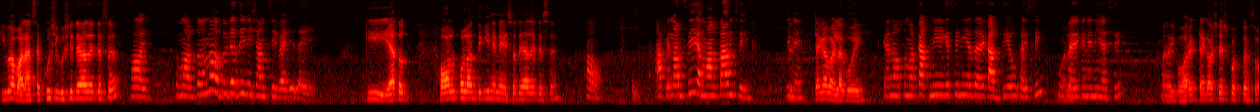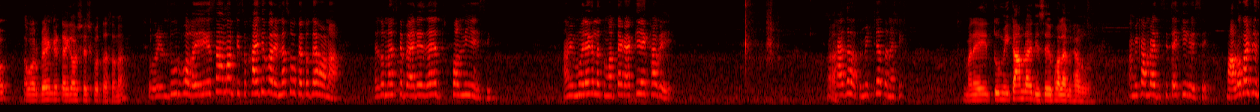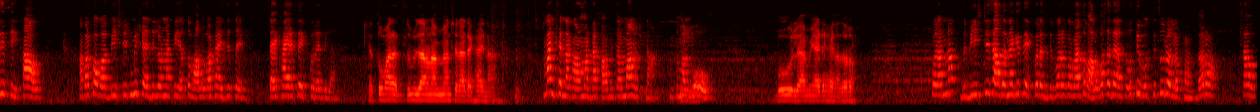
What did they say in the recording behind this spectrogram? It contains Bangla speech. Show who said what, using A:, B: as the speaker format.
A: কি ব্যাপার আচ্ছা খুশি খুশি দেওয়া যাইতেছে?
B: হয় তোমার জন্য দুইটা জিনিস আনছি বাইরে যাই।
A: কি এত ফল ফল আনতে কিনে নিয়ে এসো দেওয়া যাইতেছে?
B: হাও আপেল আনছি আর মালটা আনছি কিনে।
A: টাকা পাইলা কই?
B: কেন তোমার কাঠ নিয়ে গেছি নিয়ে যায় কাঠ দিয়ে উঠাইছি
A: মানে-
B: উঠাই কিনে নিয়ে আসি।
A: মানে ঘরের টাকাও শেষ করতেছো আবার ব্যাংকের টাকাও শেষ করতেছো না?
B: শরীর দুর্বল হয়ে গেছে আমার কিছু খাইতে পারি না চোখে তো দেখো না। এজন্য আজকে বাইরে যাই ফল নিয়ে এসি আমি মরে গেলে তোমার টাকা কে খাবে? খাই দাও তো মিষ্টি আছে নাকি?
A: মানে তুমি কামড়াই দিছে ফল আমি খাব।
B: আমি কামড়াই দিছি তাই কি হয়েছে? ভালোবাসে দিছি খাও। আবার কবা বিষ টিস মিশাই দিল নাকি এত ভালোবাসাই দিছে তাই খাইয়া চেক করে দিলাম।
A: তোমার তুমি জানো না আমি মানুষের আটা খাই না।
B: মানছেন না খাও আমারটা খাও আমি তো মানুষ না আমি তোমার। বউ।
A: বলে আমি আটা খাই না ধরো।
B: বললাম না, যে বৃষ্টি আছে নাকি চেক করে দিচ্ছি পরে কবে এত ভালোবাসা দেওয়া আছে, অতিভক্তি চুরের লক্ষণ ধরো খাও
